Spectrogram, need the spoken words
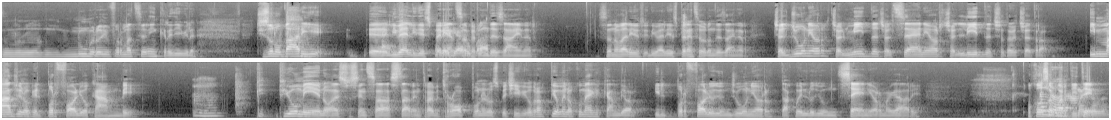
un numero di informazioni incredibile. Ci sono vari eh, livelli di esperienza per un designer. Ci sono vari livelli di esperienza per un designer. C'è il junior, c'è il mid, c'è il senior, c'è il lead, eccetera, eccetera. Immagino che il portfolio cambi. Mm-hmm pi- più o meno, adesso senza stare entrare troppo nello specifico, però più o meno com'è che cambia il portfolio di un junior da quello di un senior magari? O cosa allora, guardi te? Dov-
